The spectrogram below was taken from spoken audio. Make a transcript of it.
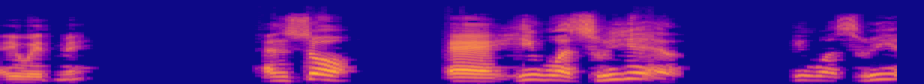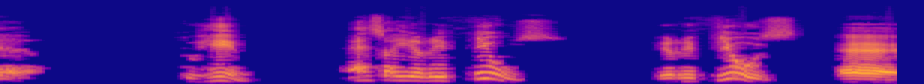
Are you with me? And so, uh, he was real. He was real to him. And so he refused. He refused uh,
